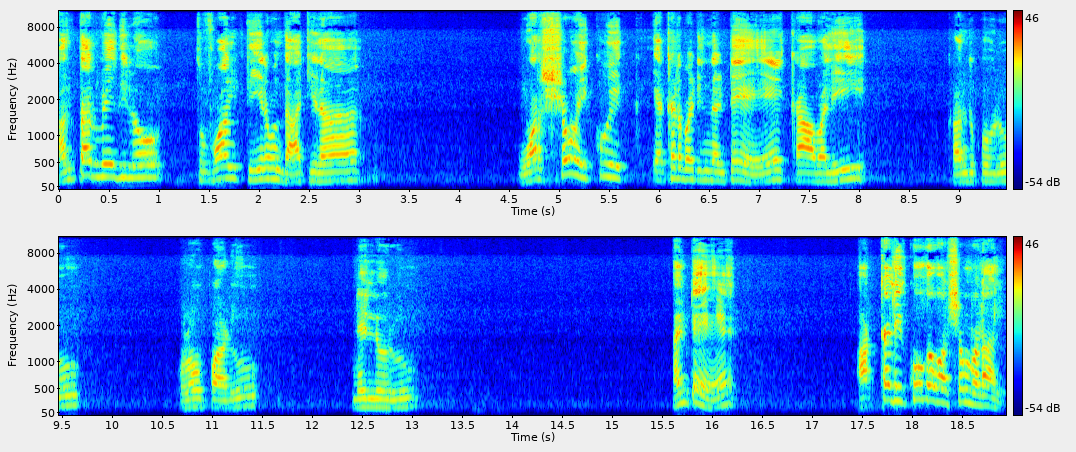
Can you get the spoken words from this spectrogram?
అంతర్వేదిలో తుఫాన్ తీరం దాటినా వర్షం ఎక్కువ ఎక్- ఎక్కడ పడిందంటే కావలి కందుకూరు ఉలవపాడు నెల్లూరు. అంటే అక్కడ ఎక్కువగా వర్షం పడాలి.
